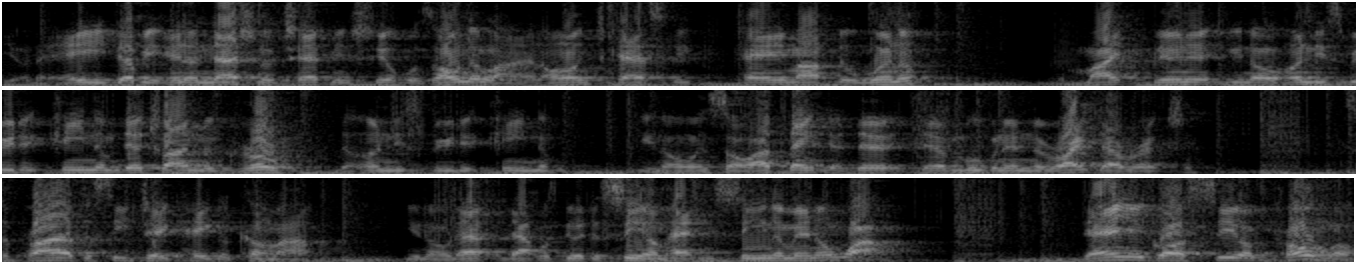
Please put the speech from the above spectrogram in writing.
you know, the AEW International Championship was on the line. Orange Cassidy came out the winner. Mike Bennett, you know, Undisputed Kingdom, they're trying to grow the Undisputed Kingdom, you know, and so I think that they're, they're moving in the right direction. Surprised to see Jake Hager come out. You know, that, that was good to see him. Hadn't seen him in a while. Daniel Garcia promo.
